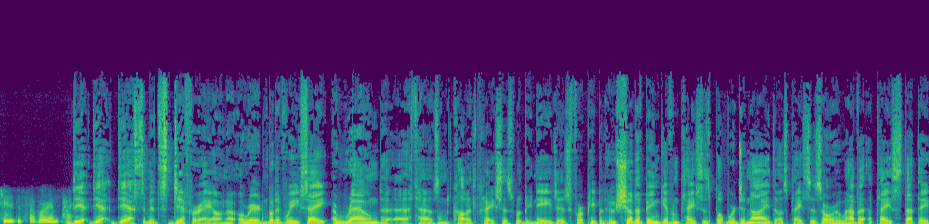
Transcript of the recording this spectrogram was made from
students that were impacted. The, the, the estimates differ, Aodhán Ó but if we say around a thousand college places will be needed for people who should have been given places but were denied those places or who have a, a place that they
